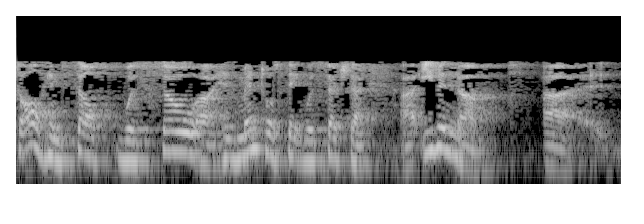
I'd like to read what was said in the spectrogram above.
Saul himself was so, uh, his mental state was such that uh, even uh, uh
